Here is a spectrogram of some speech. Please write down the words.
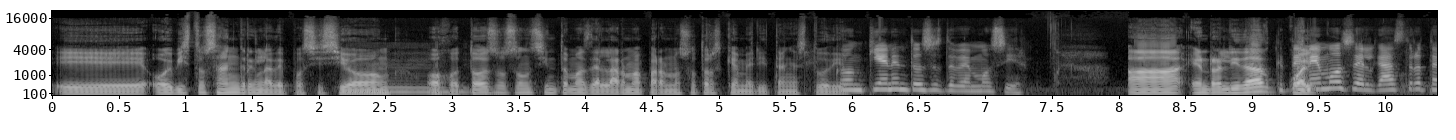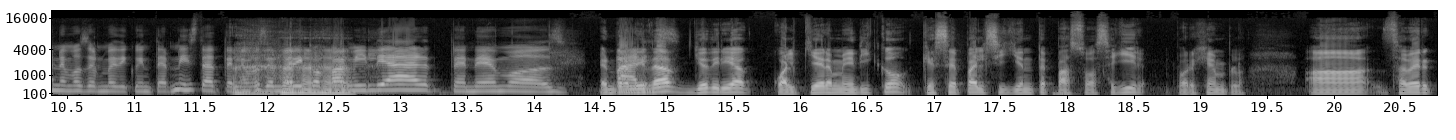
Eh, o he visto sangre en la deposición. Mm. Ojo, todos esos son síntomas de alarma para nosotros que ameritan estudio. ¿Con quién entonces debemos ir? Uh, en realidad... ¿cuál... Tenemos el gastro, tenemos el médico internista, tenemos el médico familiar, tenemos... En realidad yo diría cualquier médico que sepa el siguiente paso a seguir. Por ejemplo, uh, saber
